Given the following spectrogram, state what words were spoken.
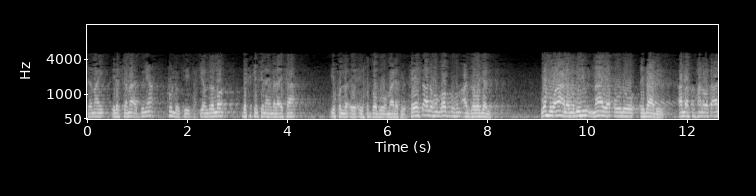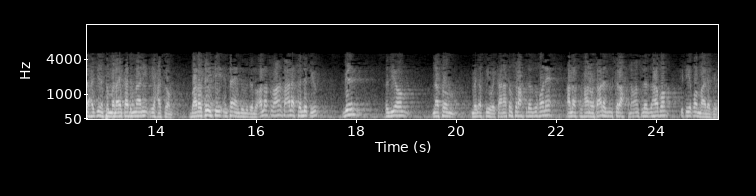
ሰማይ ኢለ ሰማእ ኣዱንያ ኩሉ እቲ ትሕቲኦም ዘሎ በቲ ክንፊ ናይ መላእካ ይኽበቡ ማለት እዩ ፈየስኣሉሁም ረብሁም ዘ ወጀል ወህወ ኣዕለሙ ብህም ማ የቁሉ ዕባዲ ኣላ ስብሓን ወላ ሕጂ ነቶም መላእካ ድማ ይሓቶም ባሮተይሲ እንታይ እዮም ዝብሉ ዘለ ኣላ ስብሓን ወላ ፈልጥ እዩ ግን እዚኦም ናቶም መልእኽቲ ወይ ከዓ ናቶም ስራሕ ስለ ዝኾነ ኣላ ስብሓን ወላ እዚ ስራሕ ንኦም ስለ ዝሃቦም ይጥይቖም ማለት እዩ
